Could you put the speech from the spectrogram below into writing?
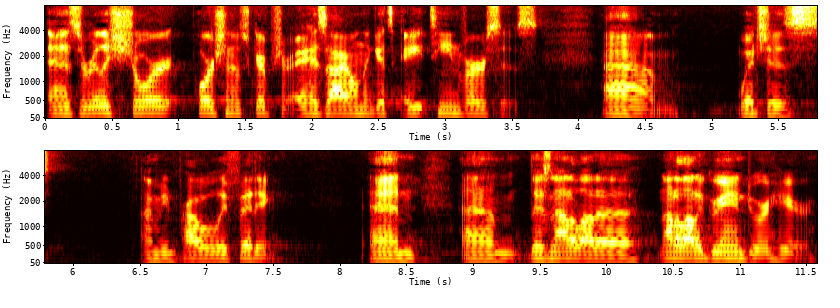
and it's a really short portion of scripture. Ahaziah only gets 18 verses, um, which is, I mean, probably fitting. And um, there's not a, lot of, not a lot of grandeur here.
